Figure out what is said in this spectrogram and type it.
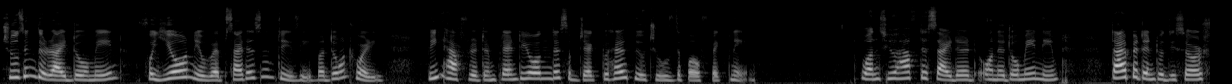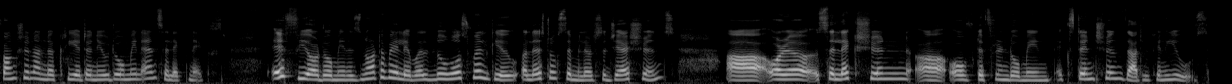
Choosing the right domain for your new website isn't easy, but don't worry, we have written plenty on this subject to help you choose the perfect name. Once you have decided on a domain name, type it into the search function under create a new domain and select next. If your domain is not available, Bluehost will give a list of similar suggestions uh, or a selection uh, of different domain extensions that you can use.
